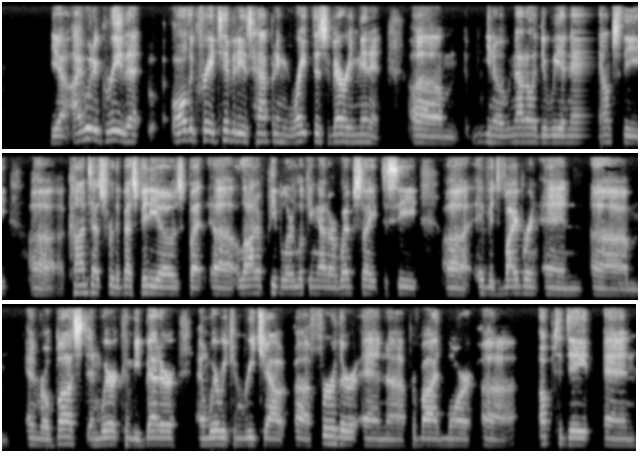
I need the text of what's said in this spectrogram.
Yeah, I would agree that all the creativity is happening right this very minute. Um, you know, not only did we announce the uh, contest for the best videos, but uh, a lot of people are looking at our website to see uh, if it's vibrant and um, and robust, and where it can be better, and where we can reach out uh, further and uh, provide more uh, up to date and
